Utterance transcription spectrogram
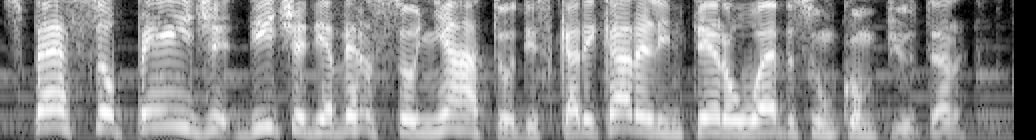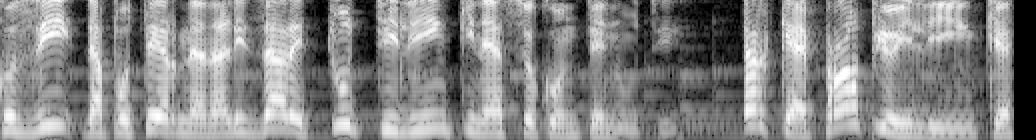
Spesso Page dice di aver sognato di scaricare l'intero web su un computer, così da poterne analizzare tutti i link in esso contenuti perché proprio i link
